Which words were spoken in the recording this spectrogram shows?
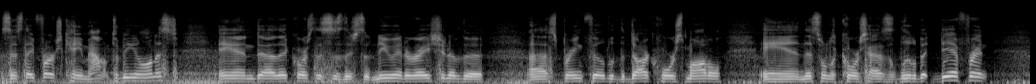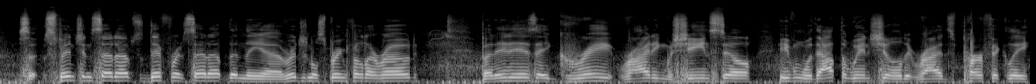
since they first came out, to be honest. And uh, of course, this is just a new iteration of the uh, Springfield with the Dark Horse model. And this one, of course, has a little bit different suspension setups, different setup than the uh, original Springfield I rode but it is a great riding machine still. Even without the windshield, it rides perfectly.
